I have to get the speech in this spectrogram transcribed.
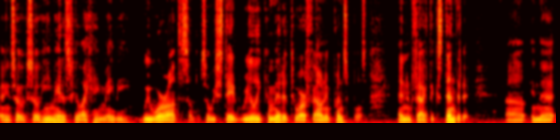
I mean, so so he made us feel like, hey, maybe we were onto something. So we stayed really committed to our founding principles, and in fact extended it. Uh, in that,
